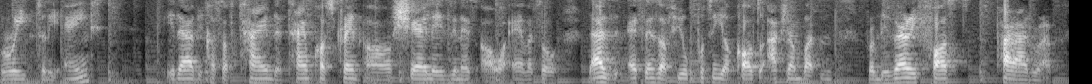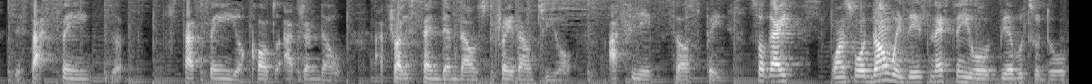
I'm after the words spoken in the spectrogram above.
read to the end either because of time the time constraint or sheer laziness or whatever. So that's the essence of you putting your call to action button from the very first paragraph. They start saying start saying your call to action they'll actually send them down straight down to your affiliate sales page. So guys once we're done with this next thing you will be able to do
